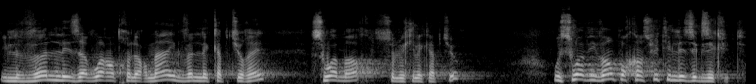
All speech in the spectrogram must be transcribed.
Ils veulent les avoir entre leurs mains, ils veulent les capturer, soit mort, celui qui les capture, ou soit vivant pour qu'ensuite ils les exécutent.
